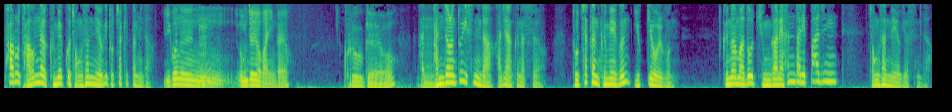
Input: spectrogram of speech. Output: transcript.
바로 다음날 금액과 정산 내역이 도착했답니다. 이거는 음? 저협 아닌가요? 그러게요. 바- 음. 반전은 또 있습니다. 아직 안 끝났어요. 도착한 금액은 6개월분. 그나마도 중간에 한 달이 빠진 정산 내역이었습니다.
